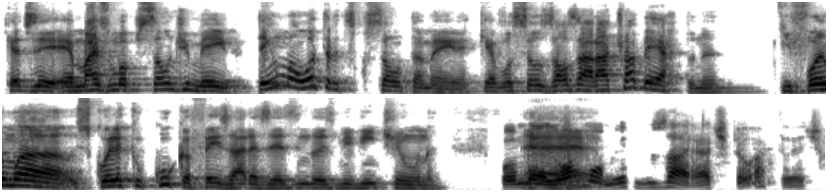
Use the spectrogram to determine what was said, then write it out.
Quer dizer, é mais uma opção de meio. Tem uma outra discussão também, né? Que é você usar o Zaratio aberto, né? que foi uma escolha que o Cuca fez várias vezes em 2021, né? Foi o melhor é... momento do Zarate pelo Atlético.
